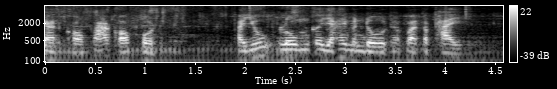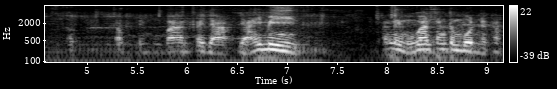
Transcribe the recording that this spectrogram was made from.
การขอฟ้าขอฝนพายุลมก็อย่าให้มันโดนครับวาตภัยครับในหมู่บ้านก็อย่าอย่าให้มี ทั้งในหมู่บ้านทั้งตำบลนะครับ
